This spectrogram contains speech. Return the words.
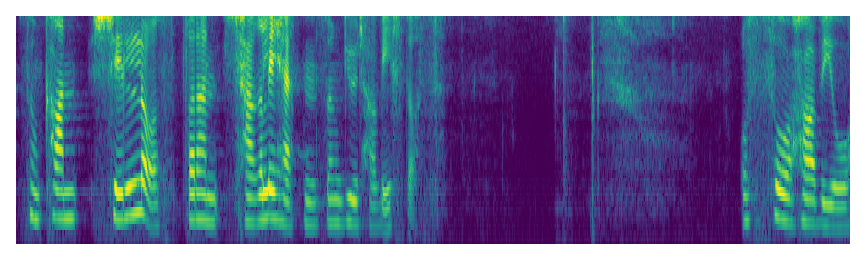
som kan skille oss fra den kjærligheten som Gud har vist oss. Og så har vi jo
